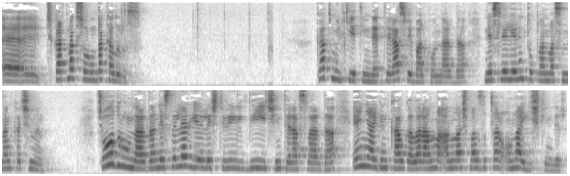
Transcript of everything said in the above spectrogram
e, çıkartmak zorunda kalırız. Kat mülkiyetinde teras ve balkonlarda nesnelerin toplanmasından kaçının. Çoğu durumlarda nesneler yerleştirildiği için teraslarda en yaygın kavgalar, anlaşmazlıklar ona ilişkindir.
